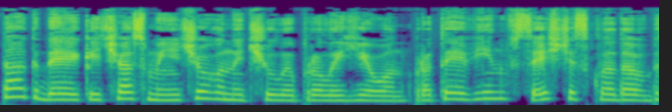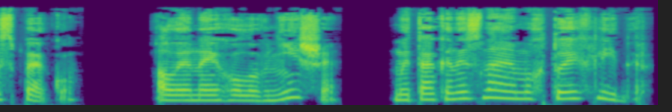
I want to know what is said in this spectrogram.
Так, деякий час ми нічого не чули про легіон, проте він все ще складав безпеку. Але найголовніше ми так і не знаємо, хто їх лідер.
